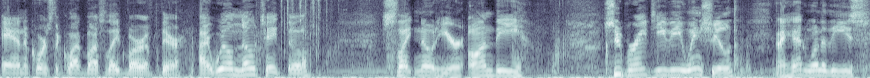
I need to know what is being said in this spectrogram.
and of course the quad boss light bar up there. I will notate though slight note here on the super atv windshield i had one of these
